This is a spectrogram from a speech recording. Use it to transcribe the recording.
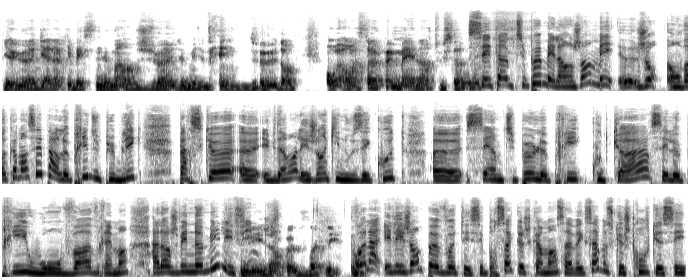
Il y a eu un gala Québec Cinéma en juin 2022. Donc, c'est un peu mêlant tout ça. C'est un petit peu mélangeant, mais euh, on va commencer par le prix du public parce que, euh, évidemment, les gens qui nous écoutent, euh, c'est un petit peu le prix coup de cœur. C'est le prix où on va vraiment. Alors, je vais nommer les films. Et les gens peuvent voter. Voilà, et les gens peuvent voter. C'est pour ça que je commence avec ça parce que je trouve que c'est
